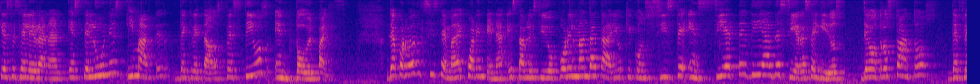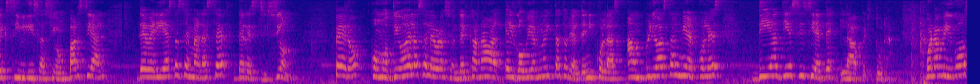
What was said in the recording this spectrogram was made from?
que se celebrarán este lunes y martes decretados festivos en todo el país. De acuerdo al sistema de cuarentena establecido por el mandatario que consiste en siete días de cierre seguidos de otros tantos de flexibilización parcial debería esta semana ser de restricción. Pero, con motivo de la celebración del carnaval, el gobierno dictatorial de Nicolás amplió hasta el miércoles día 17 la apertura. Bueno amigos,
